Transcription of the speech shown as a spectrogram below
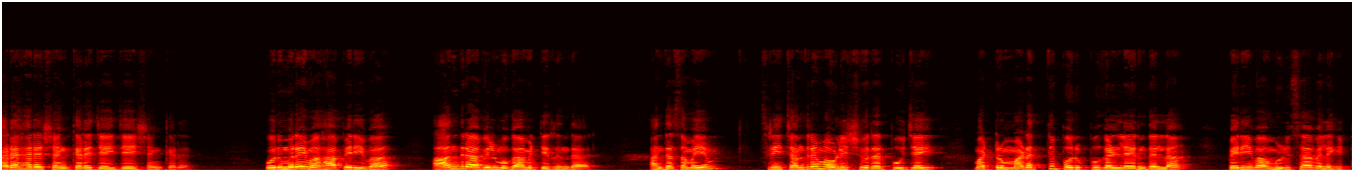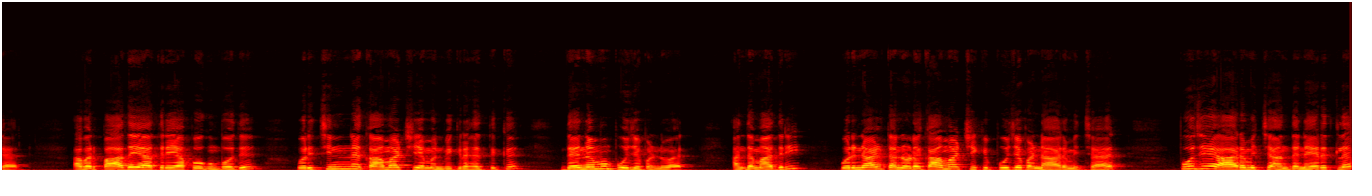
ஹரஹர சங்கர ஜெய் ஜெய் சங்கர. ஒருமுறை மகாபெரிவா ஆந்திராவில் முகாமிட்டிருந்தார். அந்த சமயம் ஸ்ரீ சந்திரமௌலீஸ்வரர் பூஜை மற்றும் மடத்து பொறுப்புகள்லேருந்தெல்லாம் பெரியவா முழுசாக விலகிட்டார். அவர் பாத யாத்திரையாக போகும்போது ஒரு சின்ன காமாட்சி அம்மன் விக்கிரகத்துக்கு தினமும் பூஜை பண்ணுவார். அந்த மாதிரி ஒரு நாள் தன்னோட காமாட்சிக்கு பூஜை பண்ண ஆரம்பித்தார் பூஜையை ஆரம்பித்த அந்த நேரத்தில்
